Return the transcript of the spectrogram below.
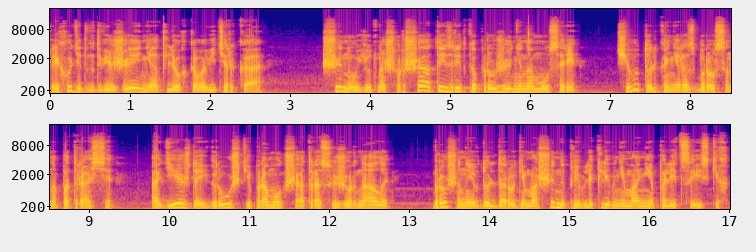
приходит в движение от легкого ветерка. Шины уютно шуршат, изредка пружине на мусоре, чего только не разбросано по трассе. Одежда, игрушки, промокшие от росы журналы – Брошенные вдоль дороги машины привлекли внимание полицейских.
